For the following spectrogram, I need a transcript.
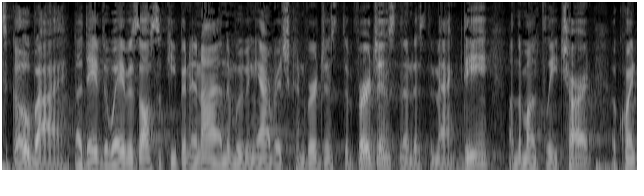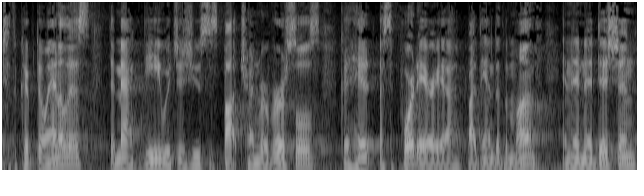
to go by. Now, Dave the Wave is also keeping an eye on the moving average convergence divergence known as the MACD on the monthly chart. According to the crypto analyst, the MACD, which is used to spot trend reversals, could hit a support area by the end of the month. And in addition,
